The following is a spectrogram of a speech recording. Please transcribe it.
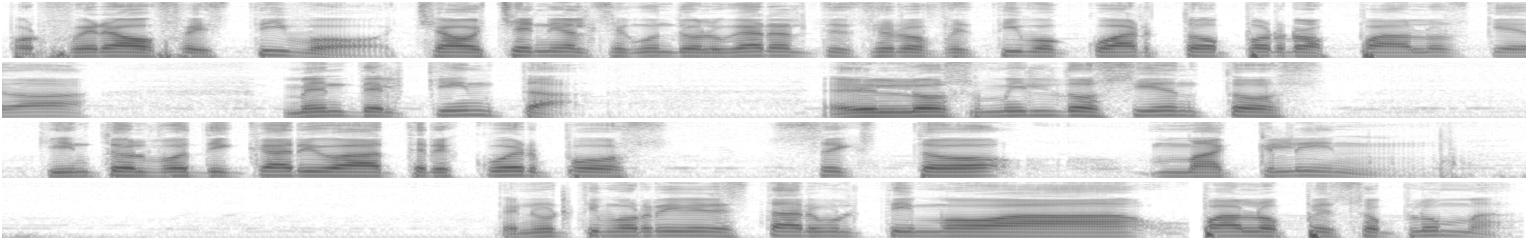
Por fuera, Festivo. Chao Chenia al segundo lugar, al tercero Festivo. Cuarto, Porros Palos queda Mendel Quinta. En los 1200, quinto el Boticario a tres cuerpos. Sexto, McLean. Penúltimo River Star, último a Palos Peso Pluma.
